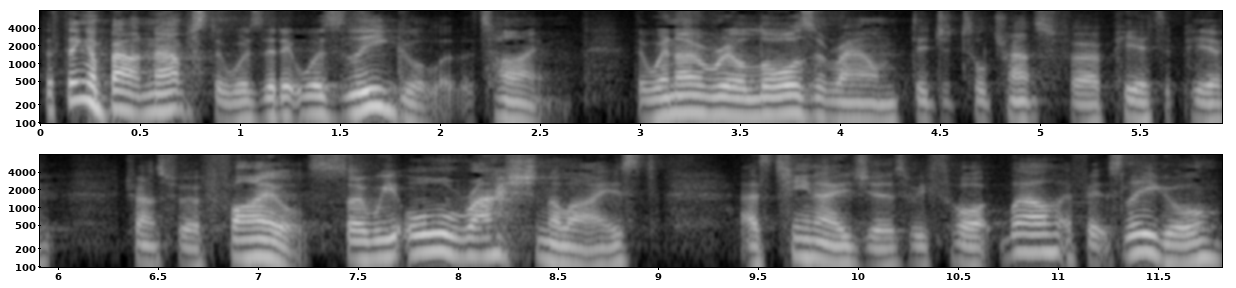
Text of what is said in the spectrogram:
the thing about Napster was that it was legal at the time. There were no real laws around digital transfer, peer to peer transfer of files. So we all rationalized as teenagers. We thought, well, if it's legal,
